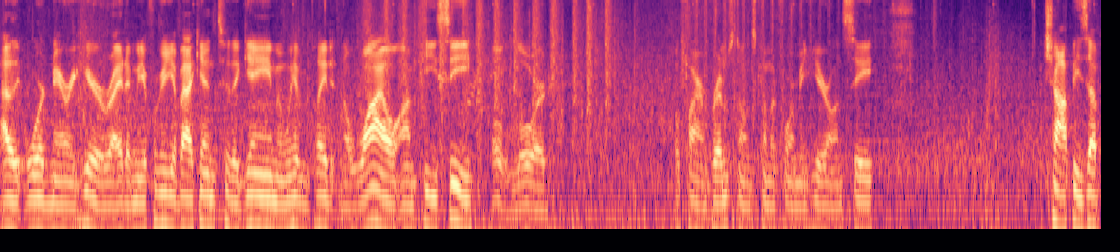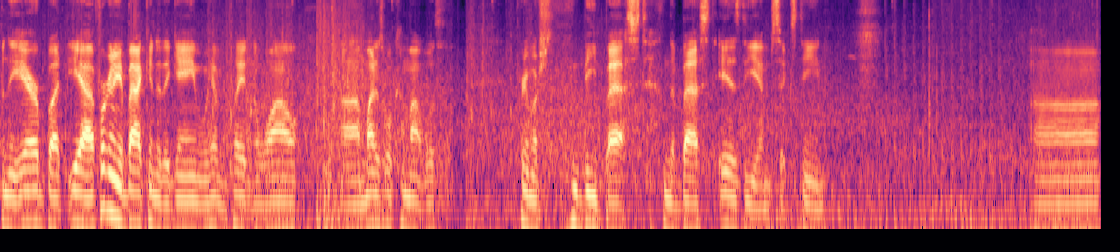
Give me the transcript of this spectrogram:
out of the ordinary here, right? I mean, if we're to get back into the game and we haven't played it in a while on PC, oh lord. Oh, Fire and Brimstone's coming for me here on C. Choppy's up in the air, but yeah, if we're to get back into the game, we haven't played it in a while, uh, might as well come out with pretty much the best. And the best is the M16. Uh,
